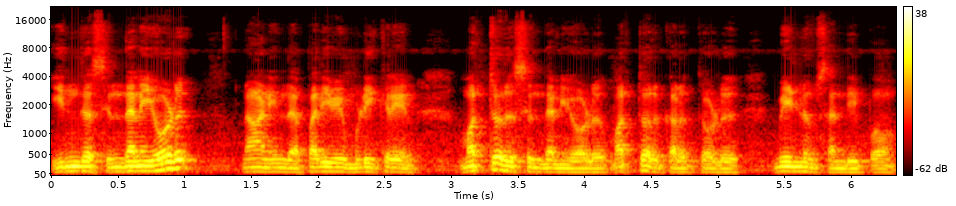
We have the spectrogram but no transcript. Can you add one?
இந்த சிந்தனையோடு நான் இந்த பதிவை முடிக்கிறேன். மற்றொரு சிந்தனையோடு மற்றொரு கருத்தோடு மீண்டும் சந்திப்போம்.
